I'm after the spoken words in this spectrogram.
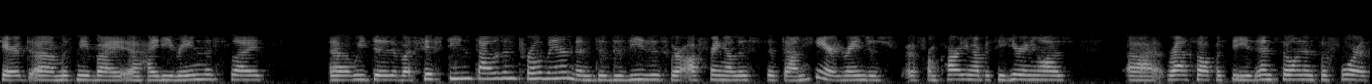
shared um, with me by uh, Heidi Rehm, this slide, uh, we did about 15,000 proband, and the diseases we're offering are listed down here. It ranges uh, from cardiomyopathy, hearing loss, uh, RASopathies, and so on and so forth.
